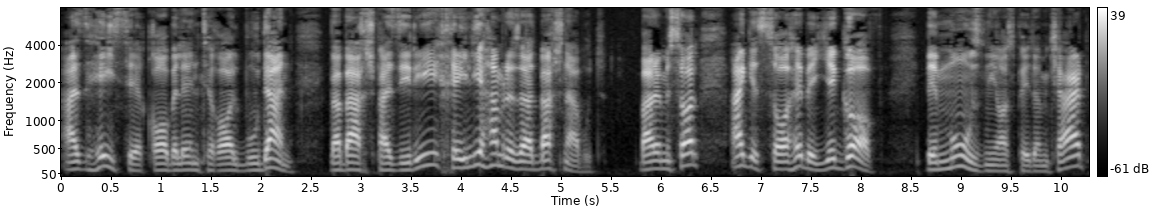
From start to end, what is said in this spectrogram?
از حیث قابل انتقال بودن و بخش پذیری خیلی هم رضایت بخش نبود. برای مثال اگه صاحب یک گاو به موز نیاز پیدا می کرد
